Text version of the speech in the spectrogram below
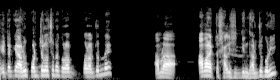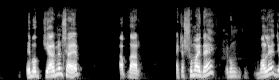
এটাকে আরও পর্যালোচনা করার করার জন্য আমরা আবার একটা সালিশের দিন ধার্য করি এবং চেয়ারম্যান সাহেব আপনার একটা সময় দেয় এবং বলে যে,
